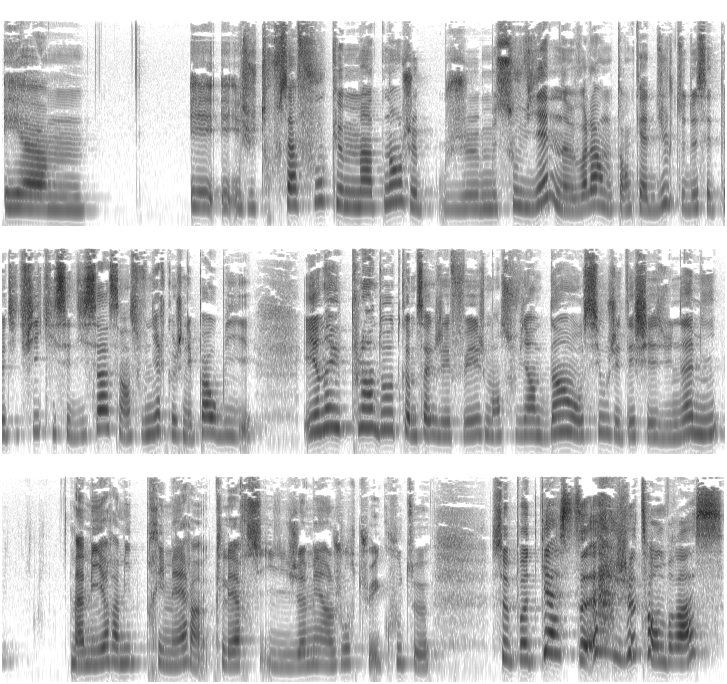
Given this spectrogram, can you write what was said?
Et, euh, et, et, je trouve ça fou que maintenant je, je me souvienne, voilà, en tant qu'adulte, de cette petite fille qui s'est dit ça. C'est un souvenir que je n'ai pas oublié. Et il y en a eu plein d'autres comme ça que j'ai fait. Je m'en souviens d'un aussi où j'étais chez une amie, ma meilleure amie de primaire, Claire. Si jamais un jour tu écoutes euh, ce podcast, je t'embrasse.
